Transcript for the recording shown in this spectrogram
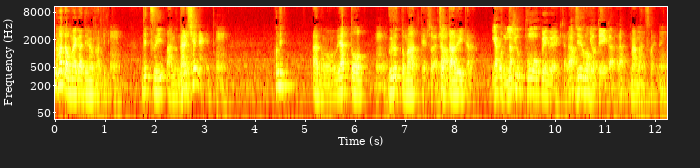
でまたお前から電話かかってきて、うん。でつい「あの何してんねん」って。うん。ほんであのやっとうんぐるっと回って、ちょっと歩いたら。約おった。20分遅れぐらい来たな15分。予定からな。まあまあそうやね。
